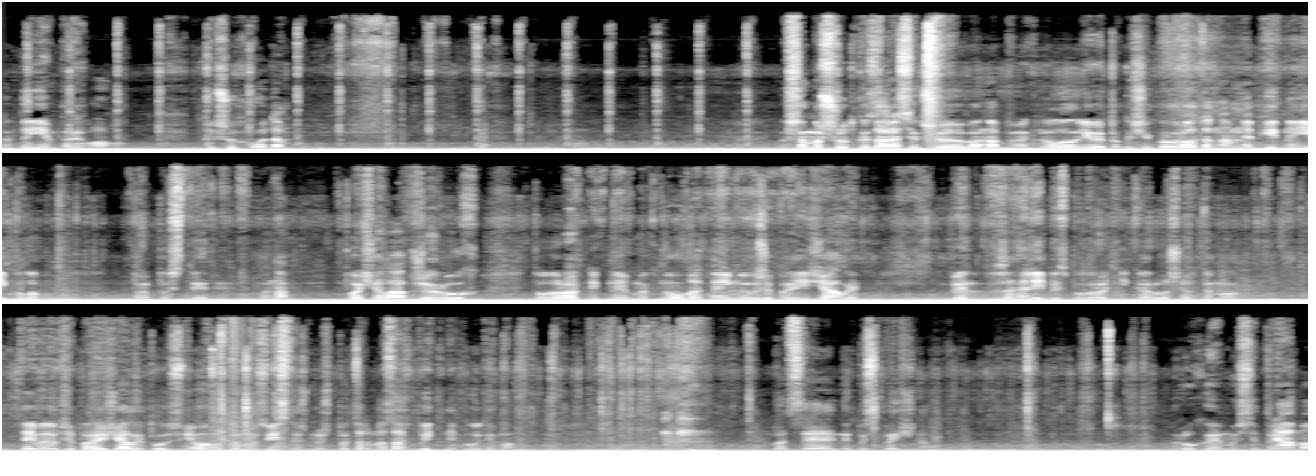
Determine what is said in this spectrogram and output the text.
Надаємо перевагу пішоходам. Ось маршрутка. Зараз, якщо вона б вмикнула лівий покажчик поворота, нам необхідно її було б пропустити. Вона почала вже рух, поворотник не вмикнула, та і ми вже проїжджали. Він взагалі без поворотника рушив, тому та й ми вже проїжджали повз нього, тому звісно ж ми ж по тормозах бити не будемо. Бо це небезпечно. Рухаємося прямо.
